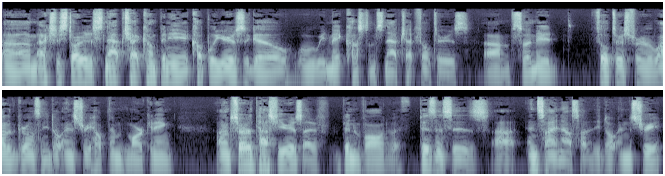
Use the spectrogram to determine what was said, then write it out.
Um, actually started a Snapchat company a couple years ago where we make custom Snapchat filters. Um, so I made filters for a lot of the girls in the adult industry, help them with marketing. Um, so over the past few years, I've been involved with businesses uh, inside and outside of the adult industry.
